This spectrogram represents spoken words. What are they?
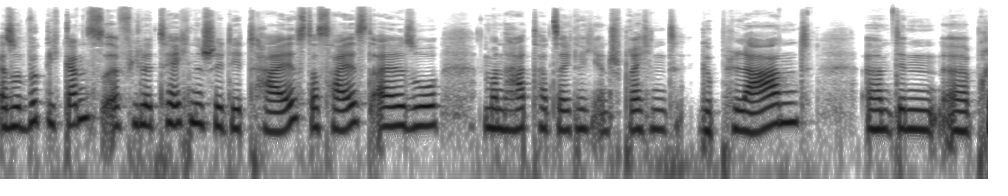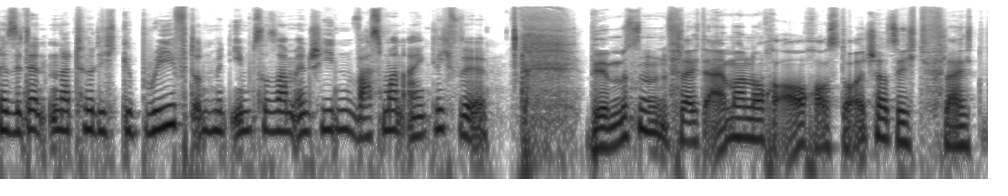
Also wirklich ganz äh, viele technische Details. Das heißt also, man hat tatsächlich entsprechend geplant, ähm, den äh, Präsidenten natürlich gebrieft und mit ihm zusammen entschieden, was man eigentlich will. Wir müssen vielleicht einmal noch auch aus deutscher Sicht vielleicht,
